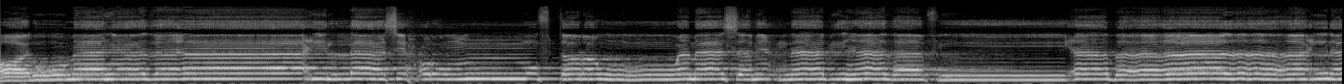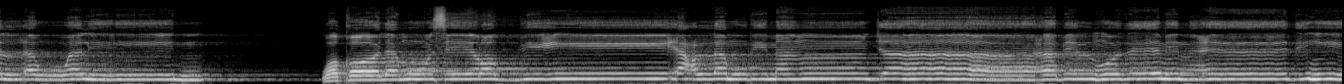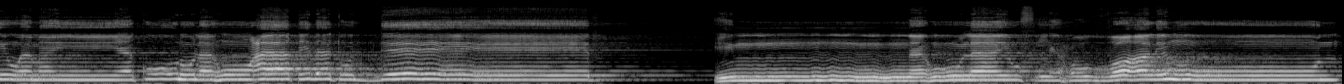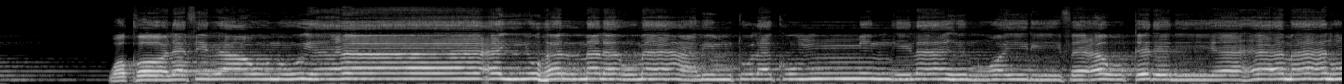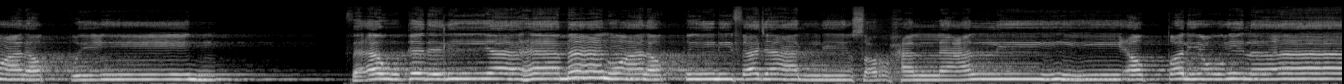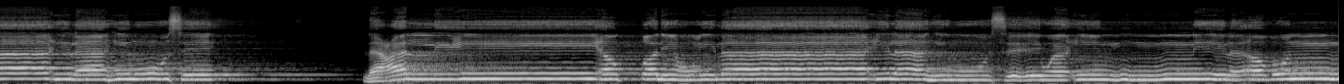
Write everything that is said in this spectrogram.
قالوا ما هذا إلا سحر مفترى وما سمعنا بهذا في آبائنا الأولين. وقال موسى ربي أعلم بمن جاء بالهدى من عنده ومن يكون له عاقبة الدير. إنه لا يفلح الظالمون. وقال فرعون يا أيها الملأ ما علمت لكم من إله غيري فأوقد لي يا هامان على الطين. فأوقد لي يا هامان على الطين فاجعل لي صرحا لعلي أطلع إلى إله موسى. لعلي أطلع إلى إله موسى وإني لأظنه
